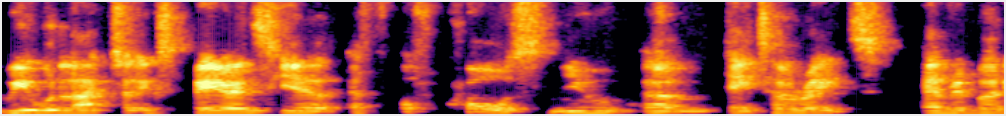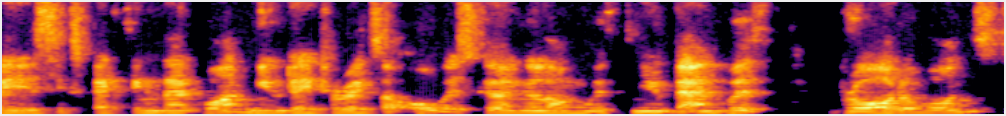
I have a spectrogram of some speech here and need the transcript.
we would like to experience here, of course, new um, data rates. Everybody is expecting that one. New data rates are always going along with new bandwidth, broader ones,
